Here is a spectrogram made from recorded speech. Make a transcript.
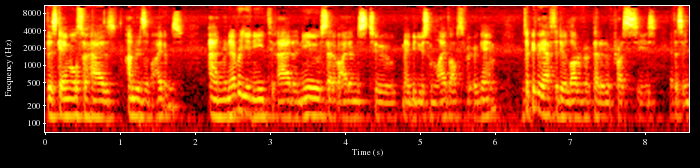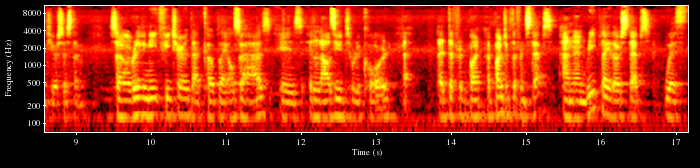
This game also has hundreds of items. And whenever you need to add a new set of items to maybe do some live ops for your game, you typically have to do a lot of repetitive processes get this into your system. So a really neat feature that CoPlay also has is it allows you to record a different a bunch of different steps and then replay those steps with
